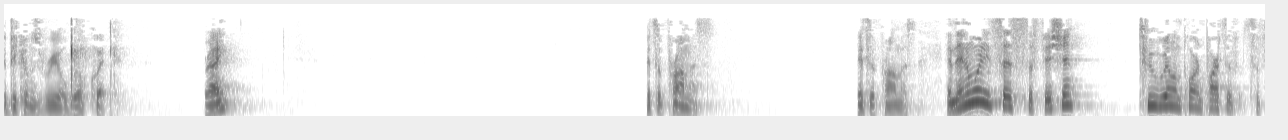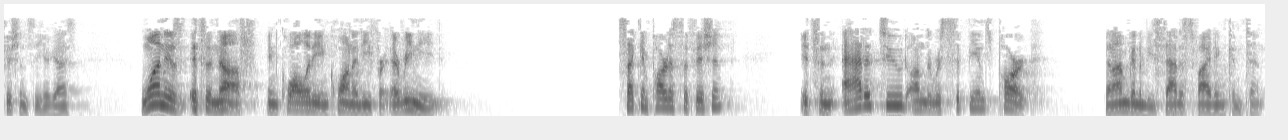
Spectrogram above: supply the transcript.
it becomes real real quick. Right? It's a promise. It's a promise. And then when it says sufficient, two real important parts of sufficiency here, guys. One is it's enough in quality and quantity for every need. Second part is sufficient. It's an attitude on the recipient's part that I'm going to be satisfied and content.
